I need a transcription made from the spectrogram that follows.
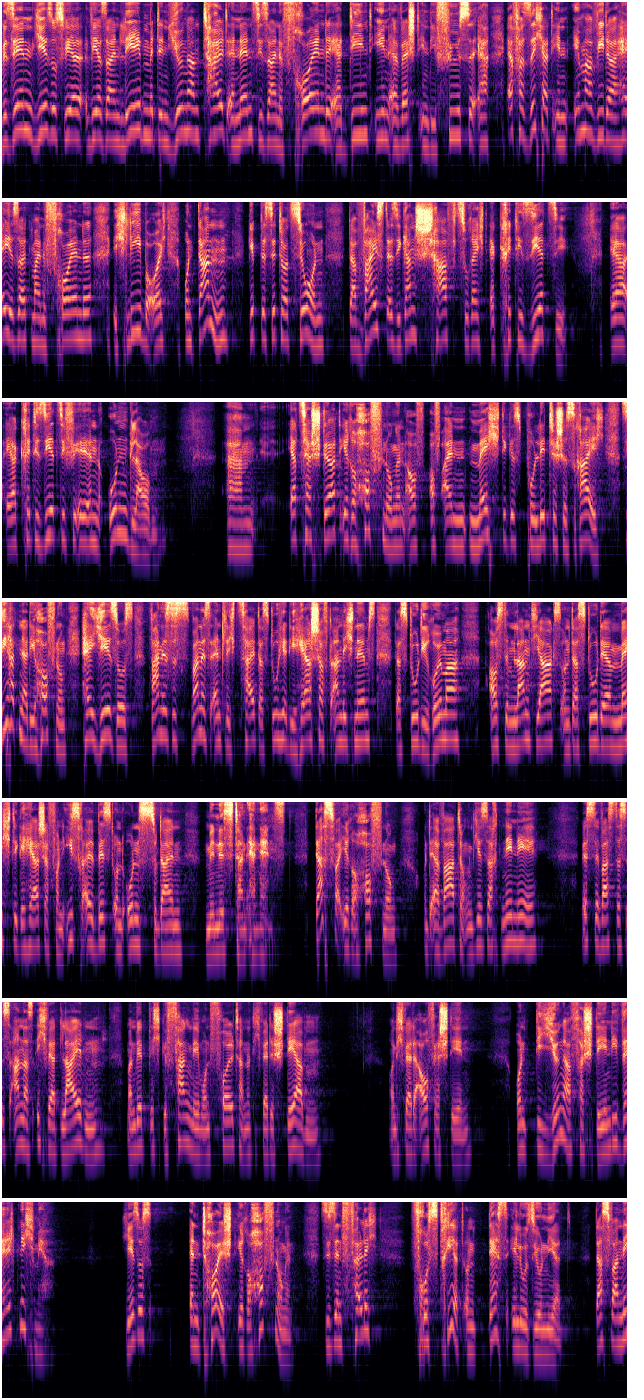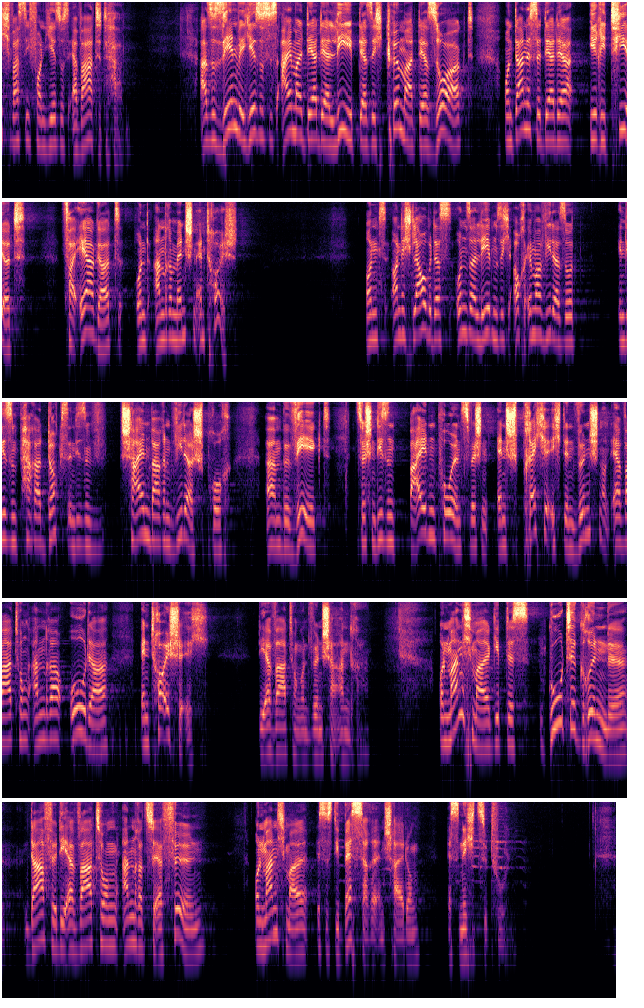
Wir sehen Jesus, wie er, wie er, sein Leben mit den Jüngern teilt. Er nennt sie seine Freunde, er dient ihnen, er wäscht ihnen die Füße, er, er versichert ihnen immer wieder, hey, ihr seid meine Freunde, ich liebe euch. Und dann gibt es Situationen, da weist er sie ganz scharf zurecht, er kritisiert sie. Er, er kritisiert sie für ihren Unglauben. Ähm, er zerstört ihre Hoffnungen auf, auf ein mächtiges politisches Reich. Sie hatten ja die Hoffnung, hey Jesus, wann ist es, wann ist endlich Zeit, dass du hier die Herrschaft an dich nimmst, dass du die Römer aus dem Land jagst und dass du der mächtige Herrscher von Israel bist und uns zu deinen Ministern ernennst. Das war ihre Hoffnung und Erwartung. Und Jesus sagt, nee, nee, wisst ihr was, das ist anders. Ich werde leiden, man wird mich gefangen nehmen und foltern und ich werde sterben und ich werde auferstehen. Und die Jünger verstehen die Welt nicht mehr. Jesus enttäuscht ihre Hoffnungen. Sie sind völlig frustriert und desillusioniert. Das war nicht, was sie von Jesus erwartet haben. Also sehen wir, Jesus ist einmal der, der liebt, der sich kümmert, der sorgt. Und dann ist er der, der irritiert, verärgert und andere Menschen enttäuscht. Und, und ich glaube, dass unser Leben sich auch immer wieder so in diesem Paradox, in diesem scheinbaren Widerspruch ähm, bewegt zwischen diesen beiden Polen, zwischen entspreche ich den Wünschen und Erwartungen anderer oder enttäusche ich die Erwartungen und Wünsche anderer. Und manchmal gibt es gute Gründe dafür, die Erwartungen anderer zu erfüllen. Und manchmal ist es die bessere Entscheidung, es nicht zu tun.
